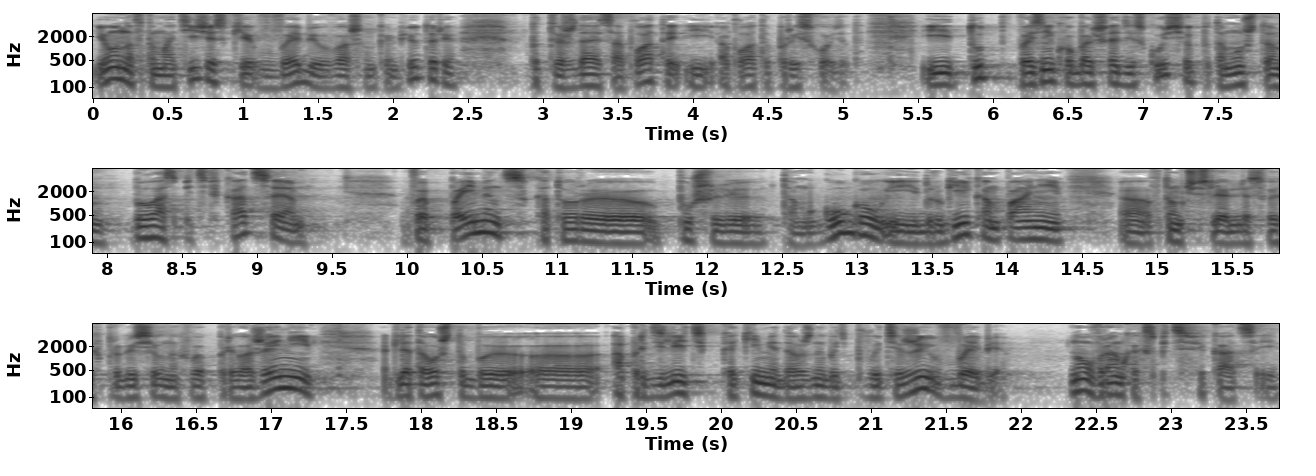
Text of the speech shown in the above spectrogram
И он автоматически в вебе в вашем компьютере подтверждается оплата, и оплата происходит. И тут возникла большая дискуссия, потому что была спецификация Web Payments, которые пушили там Google и другие компании, э, в том числе для своих прогрессивных веб-приложений, для того, чтобы э, определить, какими должны быть платежи в вебе, ну, в рамках спецификации.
